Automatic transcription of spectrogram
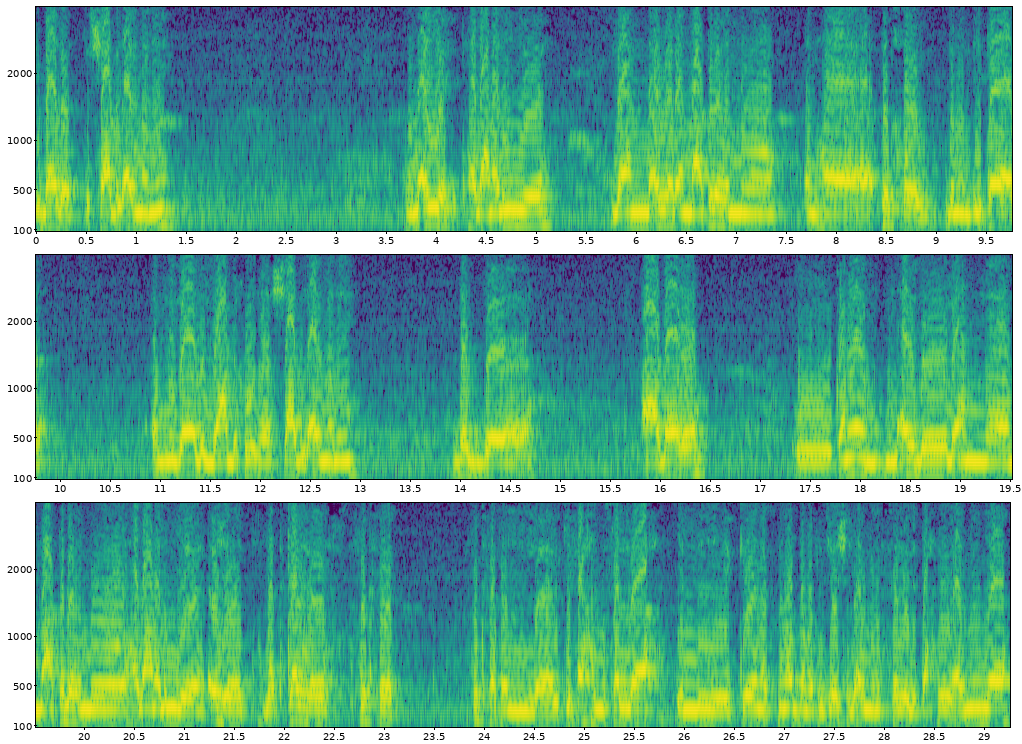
إبادة الشعب الأيمني بنأيد هالعملية؟ لأن أولا نعتبر أنه أنها تدخل ضمن إطار النضال اللي عم بيخوضها الشعب الأيمني ضد أعدائه وكمان بنأيده لأن نعتبر أنه هالعملية إجت لتكرس فكرة فكرة ال- الكفاح المسلح اللي كانت منظمة الجيش الأيمن السري لتحرير أرمينيا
